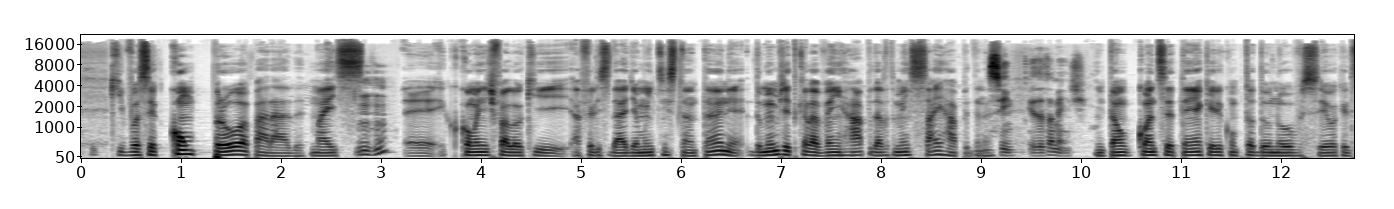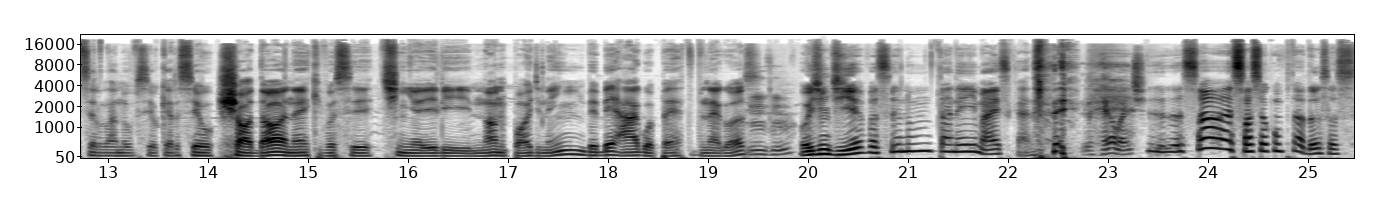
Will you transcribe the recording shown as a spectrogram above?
que você comprou a parada. Mas, Uhum. é, como a gente falou que a felicidade é muito instantânea, do mesmo jeito que ela vem rápido, ela também sai rápido, né? Sim, exatamente. Então, quando você tem aquele computador novo seu, aquele celular novo seu, que era seu xodó, né, que você tinha ele, não, não pode nem beber água perto do negócio. Uhum. Hoje em dia você não tá nem mais, cara. Realmente. É só, é só seu computador, só seu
